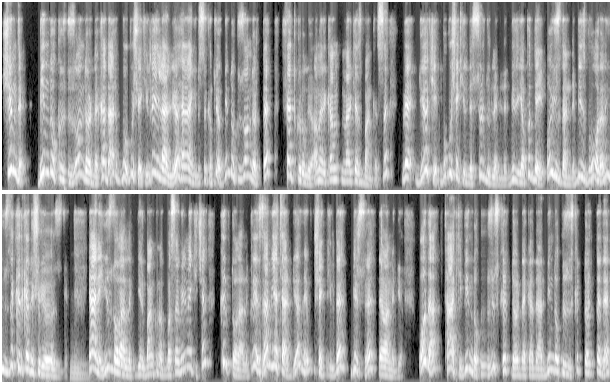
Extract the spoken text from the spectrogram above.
Şimdi 1914'e kadar bu bu şekilde ilerliyor. Herhangi bir sıkıntı yok. 1914'te FED kuruluyor. Amerikan Merkez Bankası ve diyor ki bu bu şekilde sürdürülebilir bir yapı değil. O yüzden de biz bu oranı %40'a düşürüyoruz diyor. Hmm. Yani 100 dolarlık bir banknot basabilmek için 40 dolarlık rezerv yeter diyor ve bu şekilde bir süre devam ediyor. O da ta ki 1944'e kadar 1944'te de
